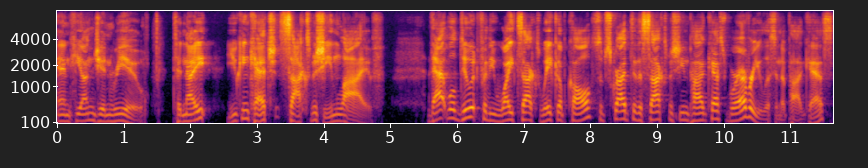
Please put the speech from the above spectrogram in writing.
and Hyunjin Ryu. Tonight, you can catch Sox Machine live. That will do it for the White Sox Wake Up Call. Subscribe to the Sox Machine podcast wherever you listen to podcasts,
